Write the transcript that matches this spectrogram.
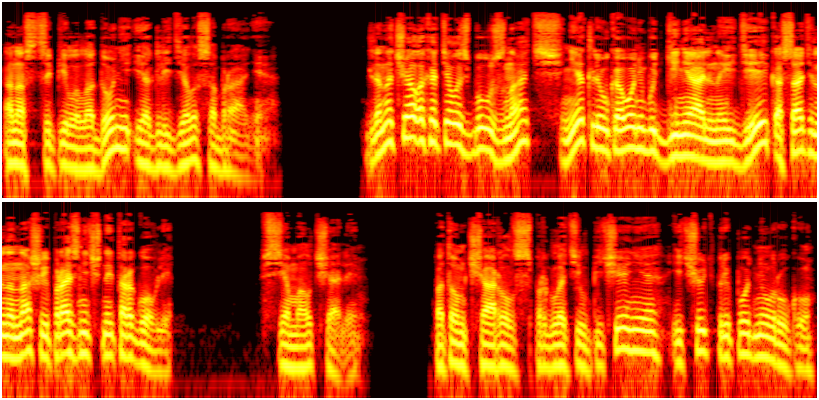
Она сцепила ладони и оглядела собрание. Для начала хотелось бы узнать, нет ли у кого-нибудь гениальной идеи касательно нашей праздничной торговли. Все молчали. Потом Чарльз проглотил печенье и чуть приподнял руку.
